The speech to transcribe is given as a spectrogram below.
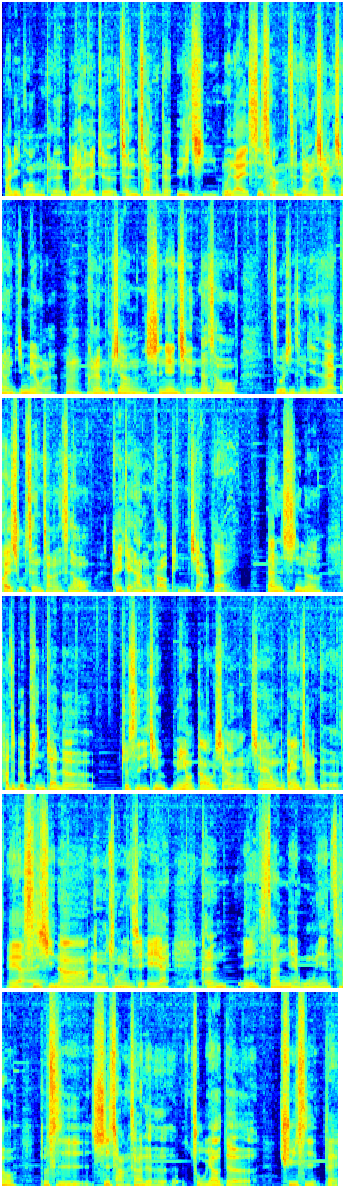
大力光可能对它的这成长的预期、未来市场成长的想象已经没有了。嗯。可能不像十年前那时候，智慧型手机正在快速成长的时候，可以给他们高的评价。对。但是呢，它这个评价的。就是已经没有到像现在我们刚才讲的 AI 四星啊，然后创业这些 AI，对，可能诶三年五年之后都是市场上的主要的趋势，对。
